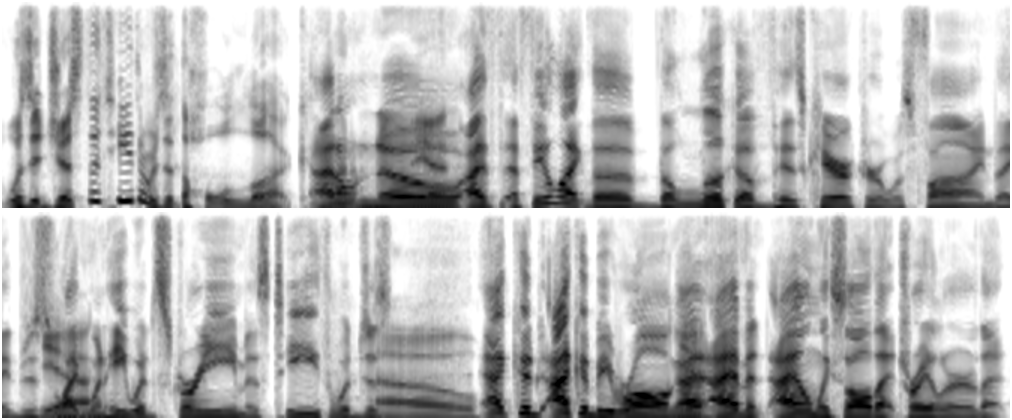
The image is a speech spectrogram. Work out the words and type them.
was it just the teeth or was it the whole look? I don't know. yeah. I, I feel like the the look of his character was fine. They just Yeah. like when he would scream, his teeth would just. Oh, I could I could be wrong. Yeah. I, I haven't. I only saw that trailer that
